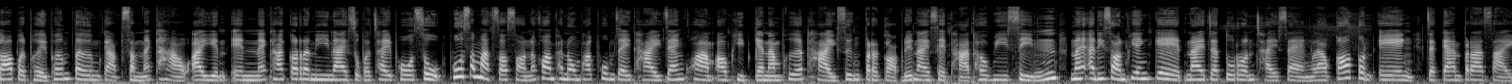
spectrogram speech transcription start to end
ก็เปิดเผยเพิ่มเติมกับสำนักข่าว INN นะคะกรณีนายสุประชัยโพสุ ผู้สมัครสสนครพนมพักภูมิใจไทยแจ้งความเอาผิดแกนนำเพื่อไทย ซึ่งประกอบด้วยนายเศรษฐาทวีสินนายอดิศรเพียงเกตนายจตุรนฉายแสงแล้วก็ตนเอง จากการปราศัย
